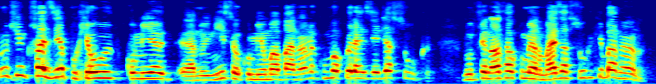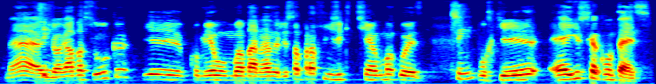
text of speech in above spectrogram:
não tinha o que fazer, porque eu comia, é, no início eu comia uma banana com uma colherzinha de açúcar. No final eu tava comendo mais açúcar que banana, né? Eu jogava açúcar e comia uma banana ali só para fingir que tinha alguma coisa. Sim. Porque é isso que acontece.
